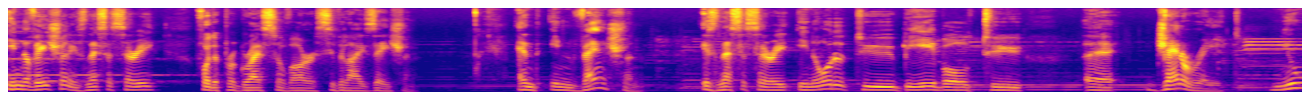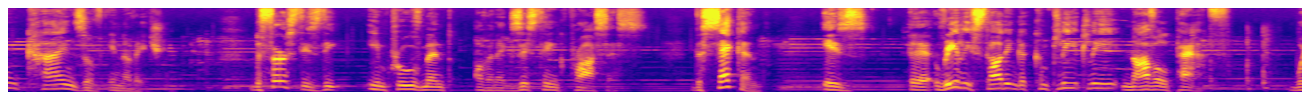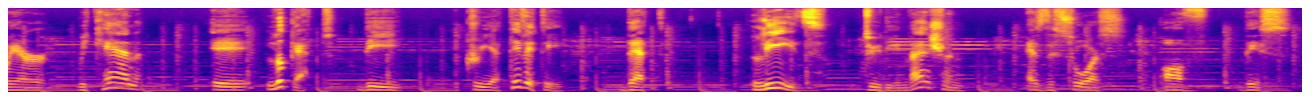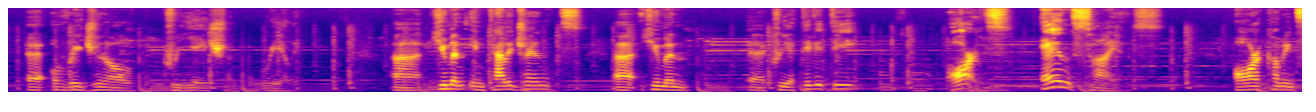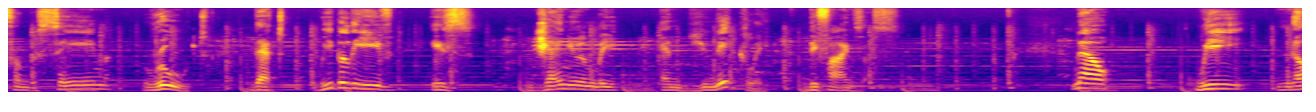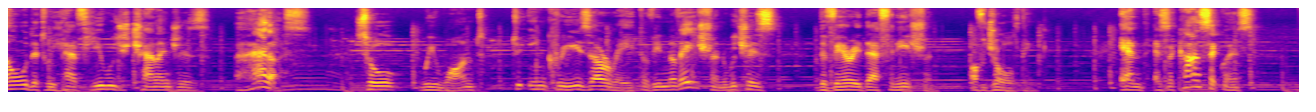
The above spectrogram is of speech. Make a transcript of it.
Innovation is necessary for the progress of our civilization. And invention is necessary in order to be able to uh, generate new kinds of innovation. The first is the improvement of an existing process. The second is uh, really starting a completely novel path where we can uh, look at the creativity that leads to the invention as the source of this uh, original creation, really. Uh, human intelligence, uh, human uh, creativity, arts, and science are coming from the same root that we believe is genuinely and uniquely defines us. Now, we know that we have huge challenges ahead us, so we want to increase our rate of innovation, which is the very definition of jolting. And as a consequence,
